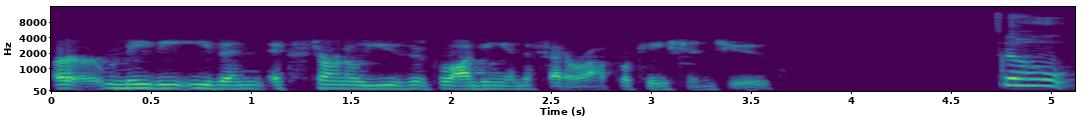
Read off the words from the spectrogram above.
or maybe even external users logging into federal applications use. So,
